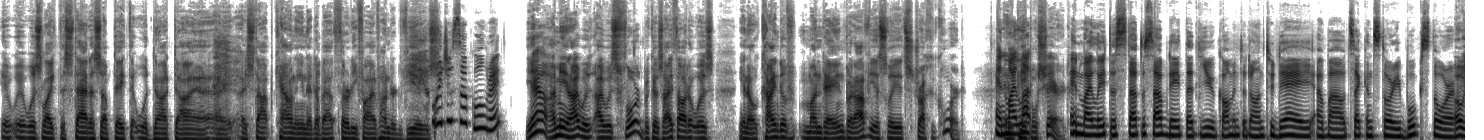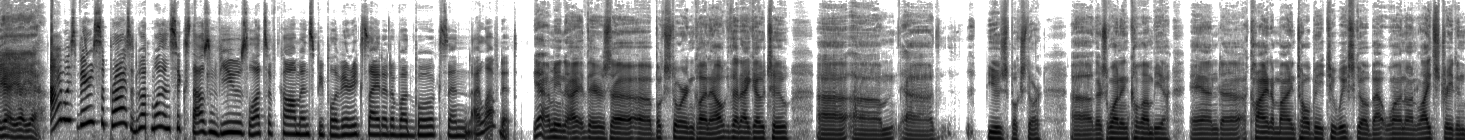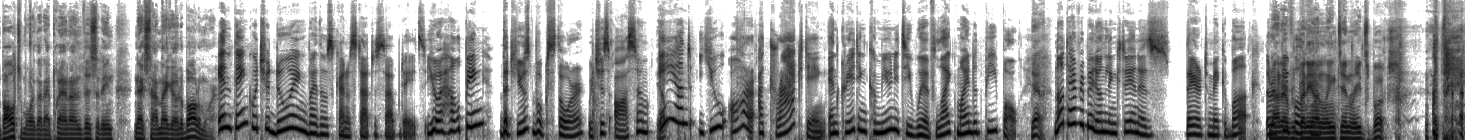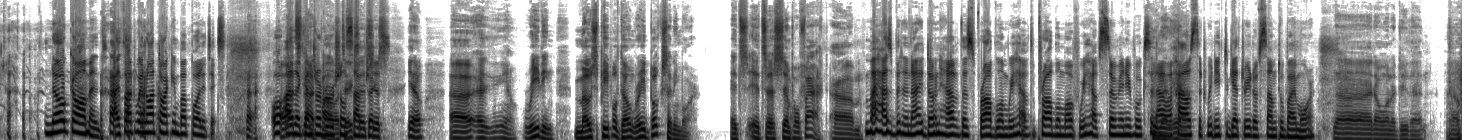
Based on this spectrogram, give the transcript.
it it was like the status update that would not die. I I, I stopped counting at about thirty five hundred views. Which is so cool, right? Yeah, I mean, I was I was floored because I thought it was you know kind of mundane, but obviously it struck a chord, And, and my la- people shared. in my latest status update that you commented on today about second story bookstore. Oh yeah, yeah, yeah. I was was very surprised. It got more than 6,000 views, lots of comments. People are very excited about books, and I loved it. Yeah, I mean, I, there's a, a, bookstore in Glenelg that I go to, uh, um, uh, used bookstore. Uh, there's one in Columbia, and uh, a client of mine told me two weeks ago about one on Light Street in Baltimore that I plan on visiting next time I go to Baltimore. And think what you're doing by those kind of status updates. You are helping that used bookstore, which is awesome, yep. and you are attracting and creating community with like-minded people. Yeah. Not everybody on LinkedIn is there to make a buck. There Not everybody on LinkedIn reads books. no comment. I thought we're not talking about politics or well, other controversial subjects. It's just you know, uh, uh, you know, reading. Most people don't read books anymore. It's it's a simple fact. Um, My husband and I don't have this problem. We have the problem of we have so many books in many, our yeah. house that we need to get rid of some to buy more. No, I don't want to do that. No.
